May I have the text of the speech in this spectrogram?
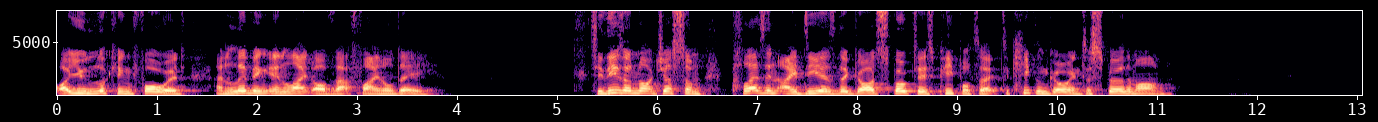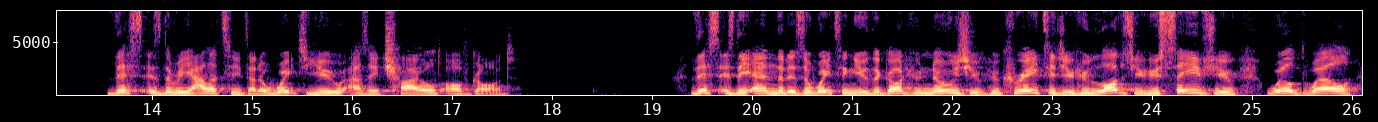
Are you looking forward and living in light of that final day? See, these are not just some pleasant ideas that God spoke to his people to, to keep them going, to spur them on. This is the reality that awaits you as a child of God. This is the end that is awaiting you. The God who knows you, who created you, who loves you, who saves you, will dwell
